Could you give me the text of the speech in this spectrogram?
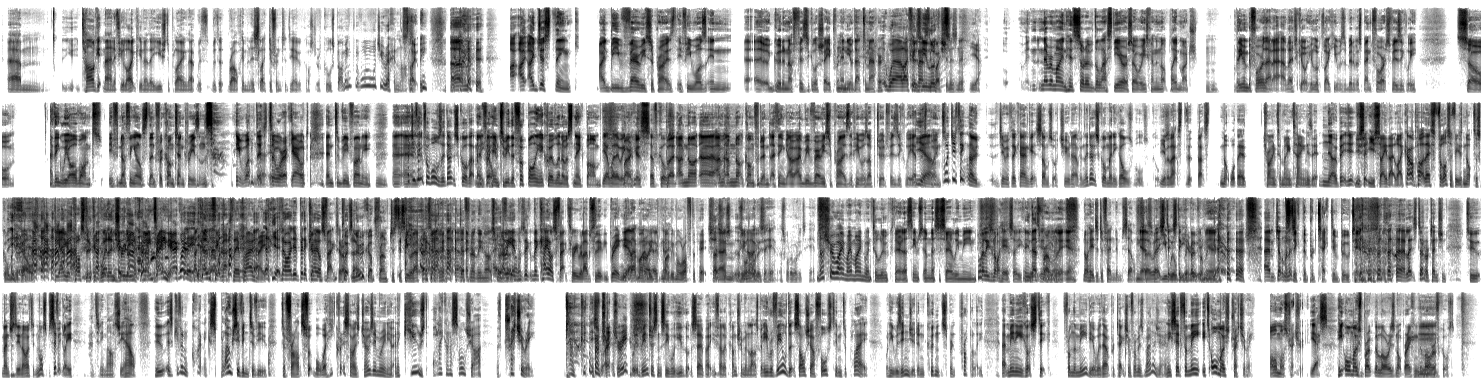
um, target man, if you like. You know, they're used to playing that with with Raul Jimenez, slightly different to Diego Costa, of course. But I mean, what, what do you reckon, Lars? Slightly. Um, I I just think I'd be very surprised if he was in a, good enough physical shape for any of that to matter. Well, I think that's he the looked- question, isn't it? yeah. Never mind his sort of the last year or so where he's kind of not played much. Mhm. But even before that, at Atletico, he looked like he was a bit of a spent force physically. So I think we all want, if nothing else than for content reasons, we want this Yeah, to work out and to be funny. Hmm. And, But do you think for Wolves they don't score that many and for goals? him to be the footballing equivalent of a snake bomb? Yeah, well, there we go. Marcus, Of course. But I'm not. Uh, I'm, I'm not confident. I think I, I'd be very surprised if he was up to it physically at yeah. this point. What do you think though, Jim? If they can get some sort of tune out of him, they don't score many goals. Wolves, of course. Yeah, but that's the, that's not what they're trying to maintain, is it? no, but You say, you say that like, oh, part of their philosophy is not to score many goals. Diego Costa could well and truly maintain it. Well, it- I don't think that's their plan, mate. yeah, no, I did a bit of chaos factor. I'm Put. Luke up front just to see what happens. Definitely not scoring. I mean, yeah, goals. the, the chaos factory will absolutely bring. Yeah, that might right, be okay. might be more off the pitch. That's, um, that's who what I wanted to hear. That's what I wanted to hear. Not sure why my mind went to Luke there. That seems unnecessarily mean. Well, he's not here, so you can. do That's it, probably it, yeah. Not here to defend himself. Yes, so uh, you stick, will stick be hearing from him. Yeah. um, gentlemen, let's Stick the protective boot in. Let's turn our attention to Manchester United, more specifically Anthony Martial, who has given quite an explosive interview to France Football where he criticised Jose Mourinho and accused Ole Gunnar Solskjaer of treachery. My goodness, right. Treachery? Well, it'd be interesting to see what you've got to say about your fellow countryman, Lars. But he revealed that Solskjaer forced him to play when he was injured and couldn't sprint properly, uh, meaning he got stick from the media without protection from his manager. And he said, "For me, it's almost treachery." Almost treachery. Yes, he almost broke the law. He's not breaking the law, Mm. of course.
